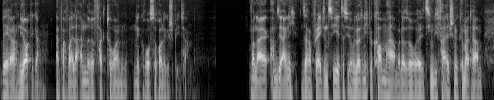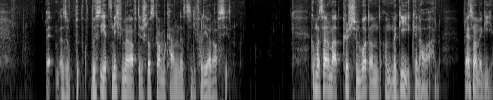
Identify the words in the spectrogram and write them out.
wäre nach New York gegangen. Einfach weil da andere Faktoren eine große Rolle gespielt haben. Von daher haben sie eigentlich in Sachen Free Agency jetzt, dass sie irgendwie Leute nicht bekommen haben oder so, oder die sich um die Falschen gekümmert haben. Äh, also wüsste ich jetzt nicht, wie man auf den Schluss kommen kann, das sind die Verlierer der Offseason. Gucken wir uns mal Christian Wood und, und McGee genauer an. Vielleicht erstmal McGee.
